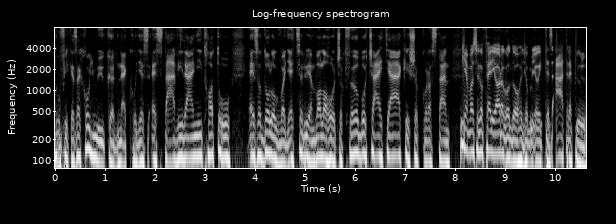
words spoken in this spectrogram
lufik, ezek hogy működnek, hogy ez, ez távirányítható, ez a dolog, vagy egyszerűen valahol csak fölbocsátják, és akkor aztán... Igen, valószínűleg a Feri arra gondol, hogy itt ez átrepül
